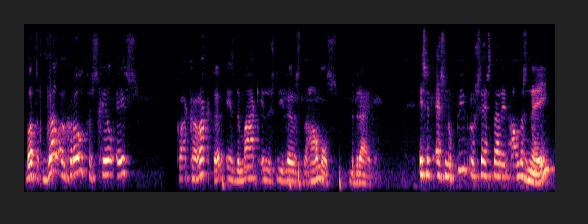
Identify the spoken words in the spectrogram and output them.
Wat wel een groot verschil is qua karakter, is de maakindustrie versus de handelsbedrijven. Is het SNOP-proces daarin anders? Nee.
